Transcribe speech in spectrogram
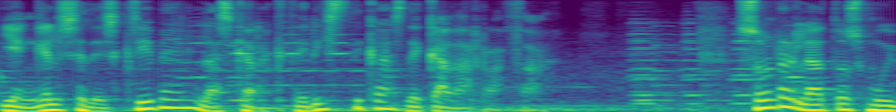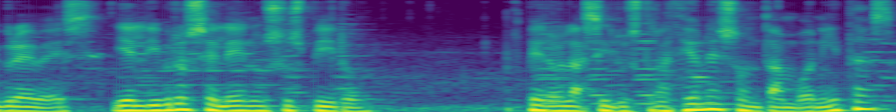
y en él se describen las características de cada raza. Son relatos muy breves y el libro se lee en un suspiro, pero las ilustraciones son tan bonitas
